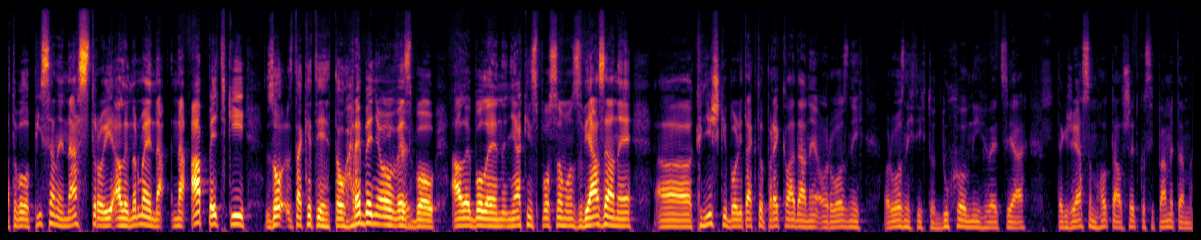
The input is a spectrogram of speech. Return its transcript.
a to bolo písané na stroji, ale normálne na, na A5, zo, také tie, tou hrebeňovou okay. väzbou, alebo len nejakým spôsobom zviazané. Uh, knižky boli takto prekladané o rôznych, o rôznych týchto duchovných veciach. Takže ja som hotal všetko, si pamätám,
